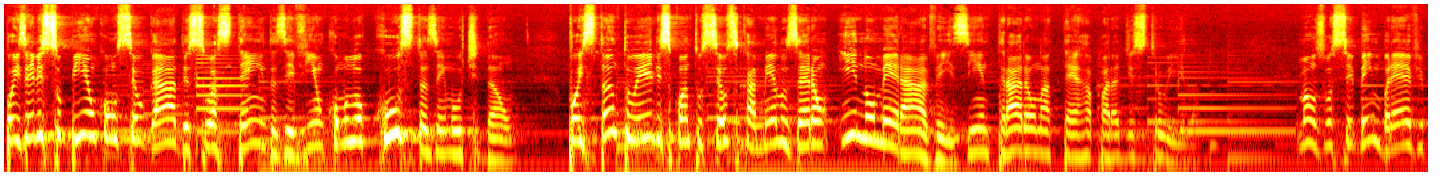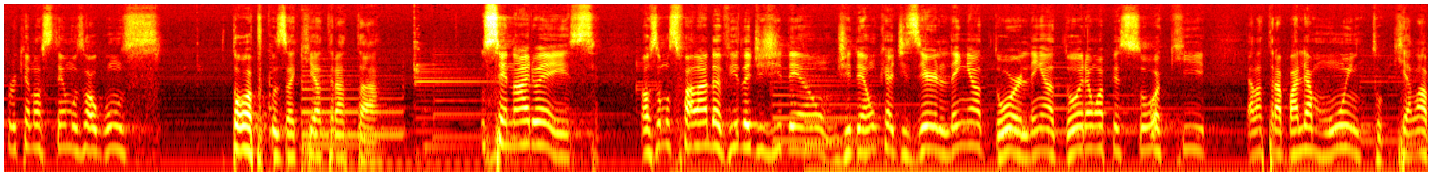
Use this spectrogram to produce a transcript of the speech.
Pois eles subiam com o seu gado e suas tendas e vinham como locustas em multidão, pois tanto eles quanto os seus camelos eram inumeráveis e entraram na terra para destruí-la. Irmãos, vou ser bem breve porque nós temos alguns tópicos aqui a tratar. O cenário é esse. Nós vamos falar da vida de Gideão. Gideão quer dizer lenhador. Lenhador é uma pessoa que ela trabalha muito, que ela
